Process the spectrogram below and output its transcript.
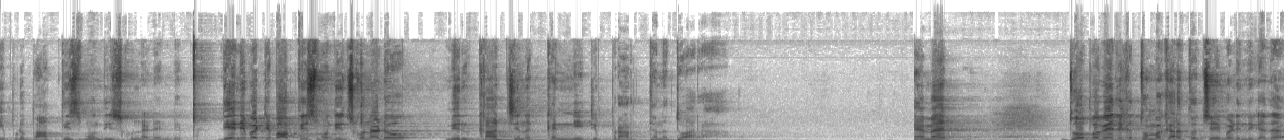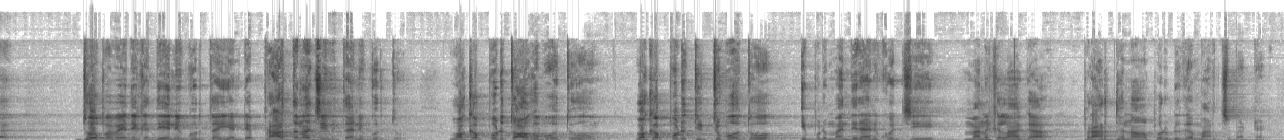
ఇప్పుడు బాప్తిస్మం తీసుకున్నాడండి. దేన్ని బట్టి బాప్తిస్మం తీసుకున్నాడు? మీరు కార్చిన కన్నీటి ప్రార్థన ద్వారా. ఏమన్ ధూపవేదిక తుమ్మకరతో చేయబడింది కదా. ధూపవేదిక దేనికి గుర్తు అయ్యి అంటే ప్రార్థనా జీవితానికి గుర్తు. ఒకప్పుడు తాగుబోతూ ఒకప్పుడు తిట్టుబోతూ ఇప్పుడు మందిరానికి వచ్చి మనకలాగా ప్రార్థనాపరుడుగా మార్చబడ్డాడు.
